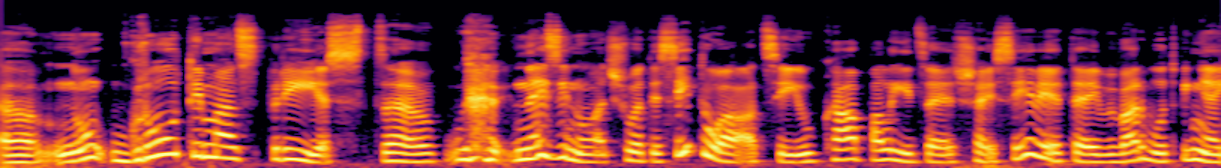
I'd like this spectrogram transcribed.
Uh, nu, grūti man spriest, uh, nezinot šo situāciju, kā palīdzēt šai sievietei. Var varbūt viņai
